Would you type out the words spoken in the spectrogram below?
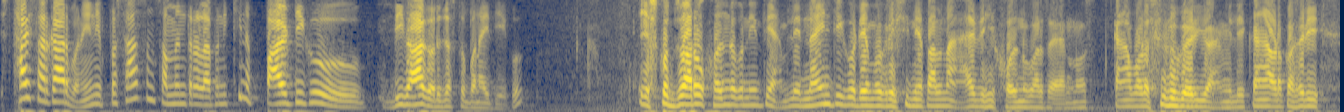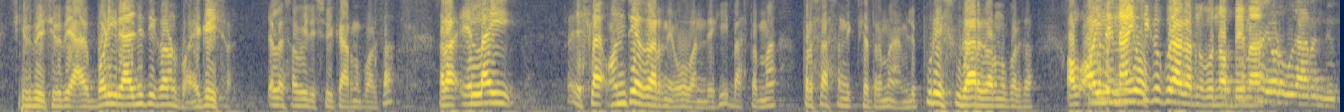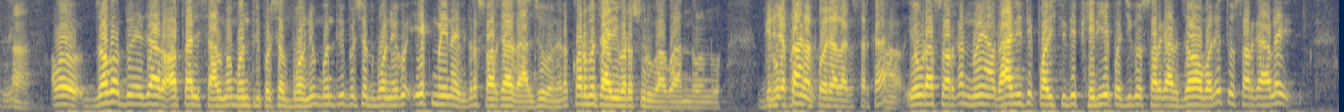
स्थायी सरकार भने नि प्रशासन संयन्त्रलाई पनि किन पार्टीको विभागहरू जस्तो बनाइदिएको? यसको ज्वरो खोज्नको निम्ति हामीले नाइन्टीको डेमोक्रेसी नेपालमा आएदेखि खोज्नुपर्छ हेर्नुहोस्। कहाँबाट सुरु गरियो हामीले कहाँबाट कसरी छिर्दै छिर्दै आयो। बढी राजनीतिकरण भएकै छ। यसलाई सबैले स्वीकार्नुपर्छ। र यसलाई यसलाई अन्त्य गर्ने हो भनेदेखि वास्तवमा प्रशासनिक क्षेत्रमा हामीले पुरै सुधार गर्नुपर्छ। अब अहिले नाइन्टीको कुरा गर्नुभयो नब्बेमा। एउटा उदाहरण दिन्छु। अब जब दुई हजार अडचालिस सालमा मन्त्री परिषद बन्यो मन्त्री परिषद बनेको एक महिनाभित्र सरकार हाल्छु भनेर कर्मचारीबाट सुरु भएको आन्दोलन हो। कोइरालाको सरकार? एउटा सरकार नयाँ राजनीतिक परिस्थिति फेरिएपछिको सरकार जब भन्यो त्यो सरकारलाई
